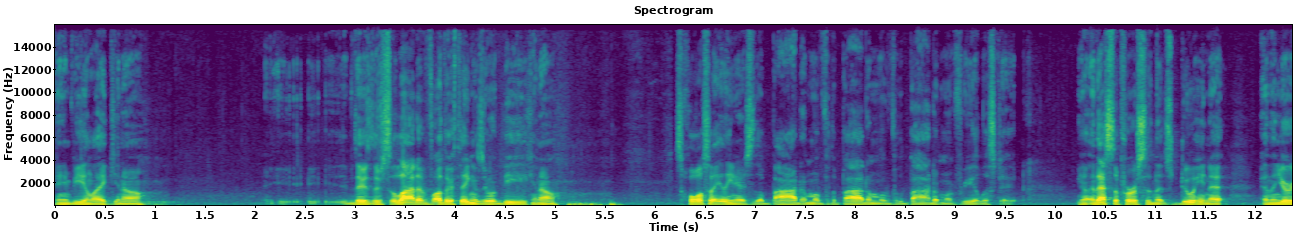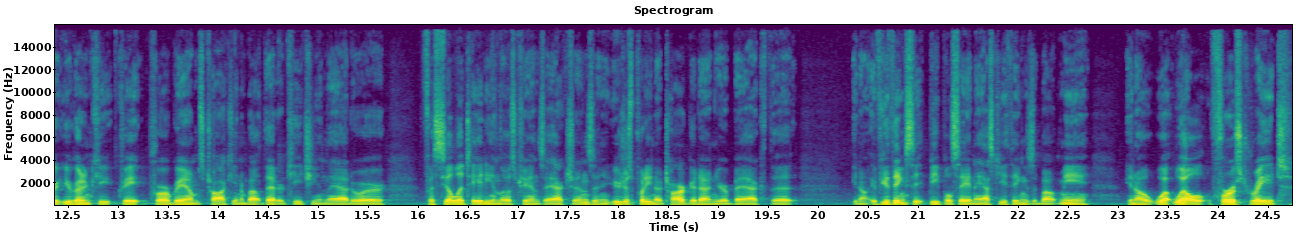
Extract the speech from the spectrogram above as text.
and being like, you know, there's there's a lot of other things that would be, you know, it's wholesaling is the bottom of the bottom of the bottom of real estate. You know, and that's the person that's doing it. And then you're, you're going to create programs talking about that or teaching that or facilitating those transactions. And you're just putting a target on your back that, you know, if you think people say nasty things about me, you know, what, well, first rate,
